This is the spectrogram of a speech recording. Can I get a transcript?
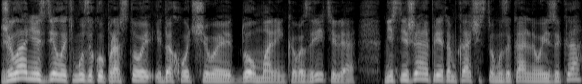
Желание сделать музыку простой и доходчивой до маленького зрителя, не снижая при этом качество музыкального языка,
